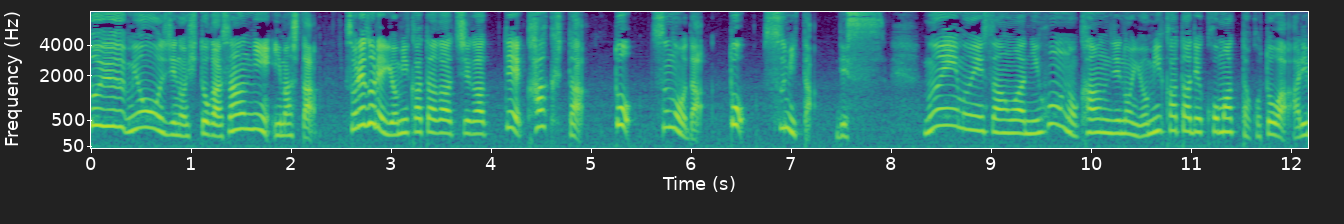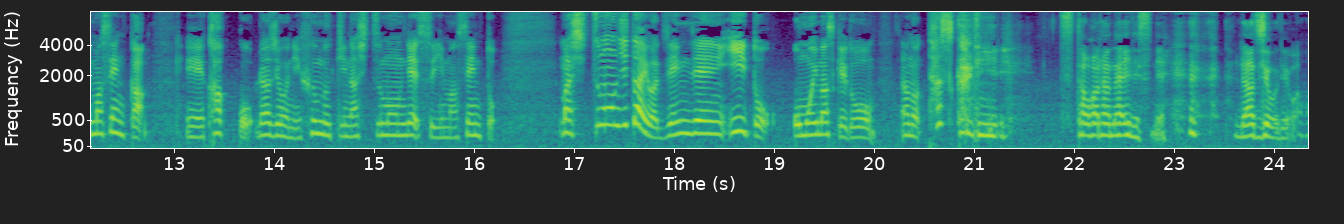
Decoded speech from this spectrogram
という名字の人が3人いました。それぞれ読み方が違って、角田と角田と住田です。ムイムイさんは日本の漢字の読み方で困ったことはありませんか？えー、かっこラジオに不向きな質問ですいませんと。まあ、質問自体は全然いいと思いますけど、あの、確かに 伝わらないですね。ラジオでは。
